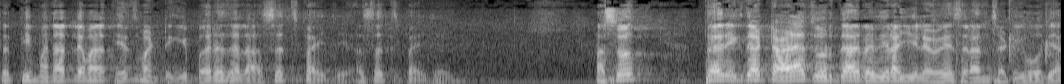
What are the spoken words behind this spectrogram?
तर ती मनातल्या मनात हेच म्हणते की बरं झालं असंच पाहिजे असंच पाहिजे. असो तर एकदा टाळ्या जोरदार रविराज येलवे सरांसाठी होऊ द्या.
